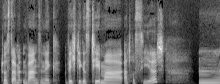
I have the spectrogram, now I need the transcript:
du hast damit ein wahnsinnig wichtiges Thema adressiert. Mm,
